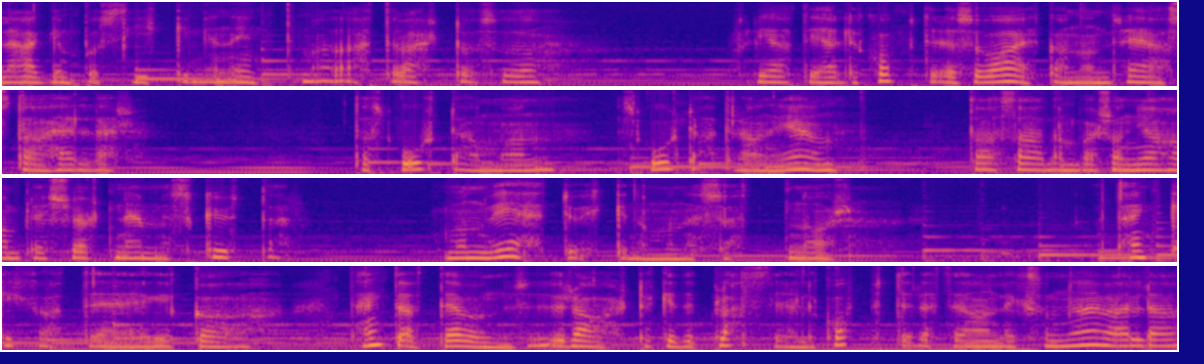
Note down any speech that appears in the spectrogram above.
legen på Sea inn til meg etter hvert, og så fordi at i helikopteret så var ikke han Andreas da heller. Da spurte jeg om han spurte etter han igjen. Da sa de bare sånn ja, han ble kjørt ned med scooter. Man vet jo ikke når man er 17 år. Jeg tenker ikke at det ga tenkte at det var noe rart. Er ikke det plass i helikopteret til han liksom. Nei vel, da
